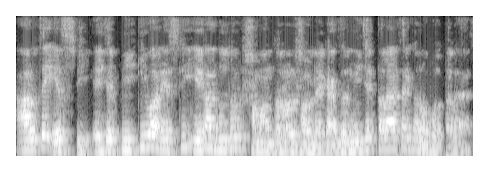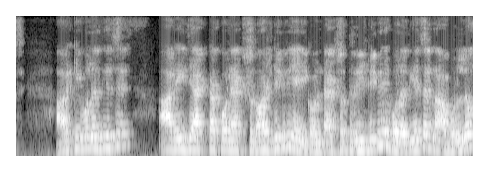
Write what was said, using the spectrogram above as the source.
আর হচ্ছে এসটি এই যে পিকিউ আর এসটি এরা দুজন সমান্তরাল সরলরেখা। একজন নিচের তলায় আছে, একজন উপর তলায় আছে। আর কি বলে দিয়েছে? আর এই যে একটা কোণ একশো দশ ডিগ্রি, এই কোণটা একশো ত্রিশ ডিগ্রি বলে দিয়েছে, না বললেও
